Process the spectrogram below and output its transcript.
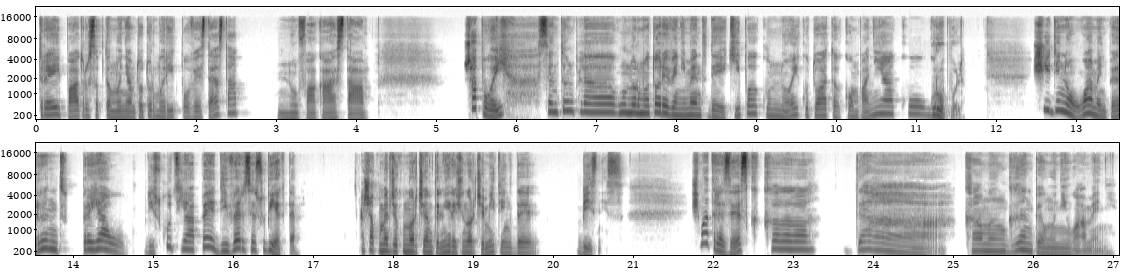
3-4 săptămâni am tot urmărit povestea asta, nu fac asta. Și apoi se întâmplă un următor eveniment de echipă cu noi, cu toată compania, cu grupul. Și din nou, oameni pe rând preiau discuția pe diverse subiecte. Așa cum merge cu orice întâlnire și în orice meeting de business. Și mă trezesc că, da, cam îngân pe unii oameni.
